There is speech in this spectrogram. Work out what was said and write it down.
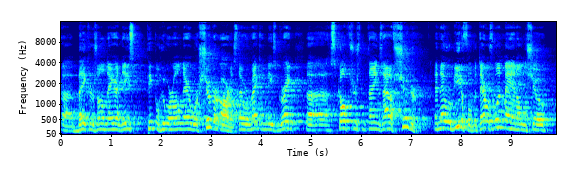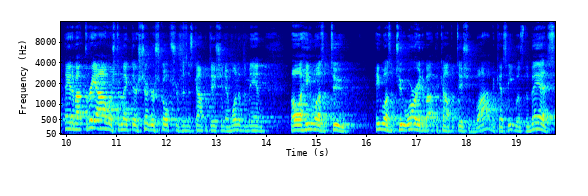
uh, bakers on there, and these people who were on there were sugar artists. They were making these great uh, sculptures and things out of sugar and they were beautiful. But there was one man on the show. They had about three hours to make their sugar sculptures in this competition, and one of the men, oh, he wasn't too, he wasn't too worried about the competition. Why? Because he was the best,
